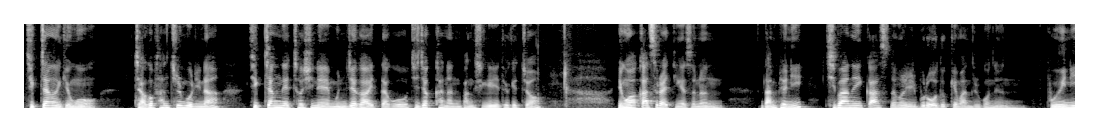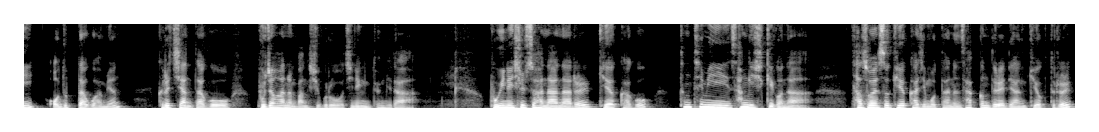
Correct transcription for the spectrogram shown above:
직장의 경우 작업 산출물이나 직장 내 처신에 문제가 있다고 지적하는 방식이 되겠죠. 영화 가스라이팅에서는 남편이 집안의 가스 등을 일부러 어둡게 만들고는 부인이 어둡다고 하면 그렇지 않다고 부정하는 방식으로 진행됩니다. 부인의 실수 하나하나를 기억하고 틈틈이 상기시키거나 사소해서 기억하지 못하는 사건들에 대한 기억들을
